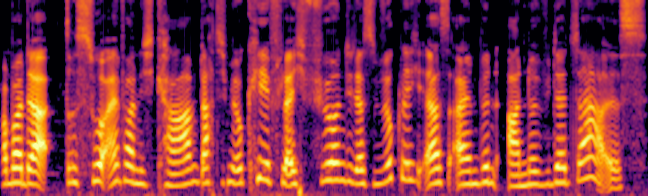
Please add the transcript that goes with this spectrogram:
Aber da Dressur einfach nicht kam, dachte ich mir, okay, vielleicht führen die das wirklich erst ein, wenn Anne wieder da ist.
